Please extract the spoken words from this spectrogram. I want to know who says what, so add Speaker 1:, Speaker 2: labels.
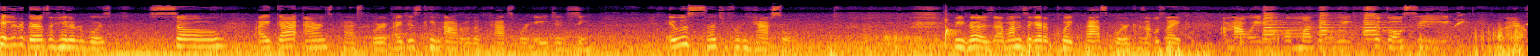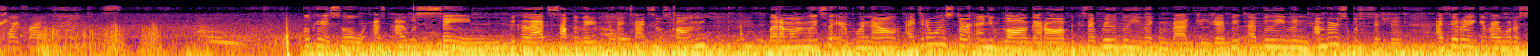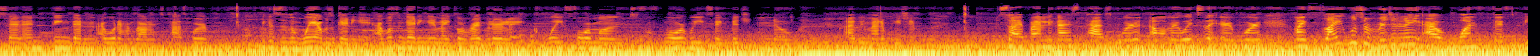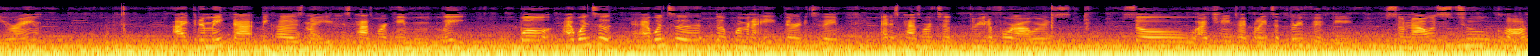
Speaker 1: Hey little girls and hey little boys. So I got Aaron's passport. I just came out of the passport agency. It was such a fucking hassle because I wanted to get a quick passport because I was like, I'm not waiting a whole month and a week to go see my little boyfriend. Okay, so as I was saying, because I had to stop the video because my oh. taxi was calling me, but I'm on my way to the airport now. I didn't want to start any vlog at all because I really believe like in bad juju. I, be, I believe in, I'm very superstitious. I feel like if I would have said anything, then I wouldn't have gotten his passport because of the way I was getting it. I wasn't getting it like a regular, like wait four months, four weeks, like bitch, no. I'd be mad impatient. So I finally got his passport. I'm on my way to the airport. My flight was originally at 150, right? I didn't make that because my his passport came late. Well, I went to I went to the appointment at 8:30 today, and his passport took three to four hours. So I changed my flight to 3:50. So now it's two o'clock.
